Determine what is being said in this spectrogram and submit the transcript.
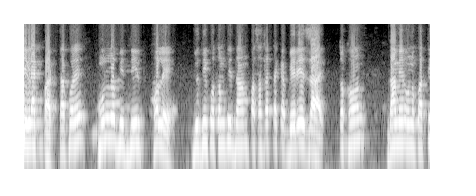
এগুলো এক পার্ট তারপরে মূল্য বৃদ্ধির ফলে যদি প্রথমটির দাম পাঁচ হাজার টাকা বেড়ে যায়, তখন দামের অনুপাতটি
